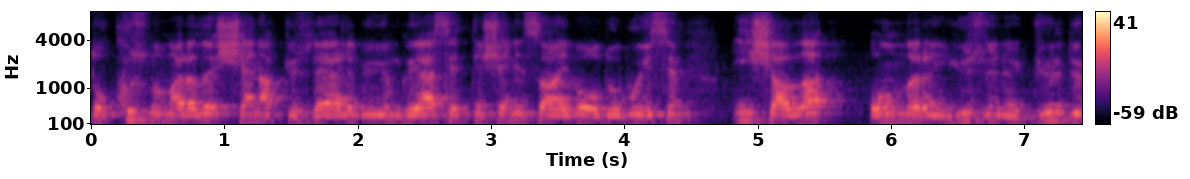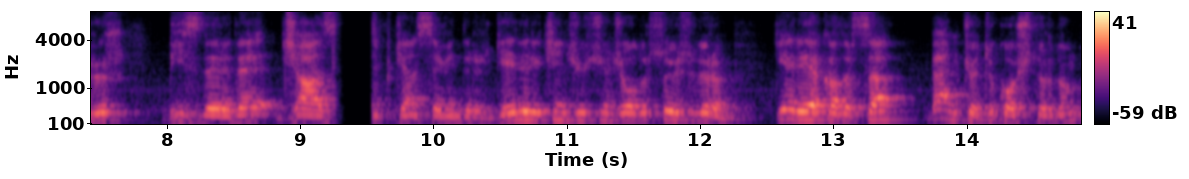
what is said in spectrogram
9 numaralı Şen Akgüz. Değerli büyüğüm Gıyasettin Şen'in sahibi olduğu bu isim inşallah onların yüzünü güldürür. Bizleri de cazipken sevindirir. Gelir ikinci, üçüncü olursa üzülürüm. Geriye kalırsa ben kötü koşturdum.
